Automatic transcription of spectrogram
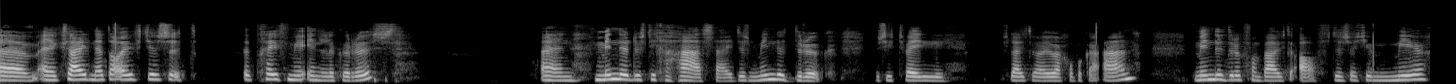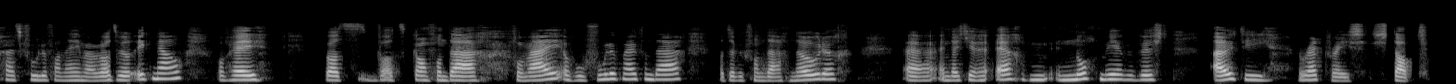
Um, en ik zei het net al eventjes, het, het geeft meer innerlijke rust. En minder dus die gehaastheid, dus minder druk. Dus die twee sluiten wel heel erg op elkaar aan. Minder druk van buitenaf. Dus dat je meer gaat voelen van hé, maar wat wil ik nou? Of hé, wat, wat kan vandaag voor mij? Of hoe voel ik mij vandaag? Wat heb ik vandaag nodig? Uh, en dat je echt nog meer bewust uit die red race stapt.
